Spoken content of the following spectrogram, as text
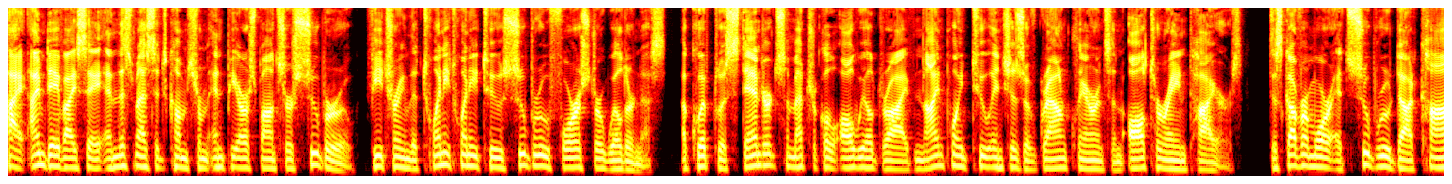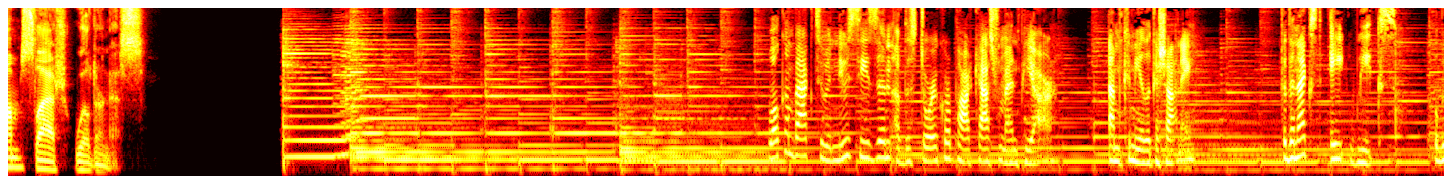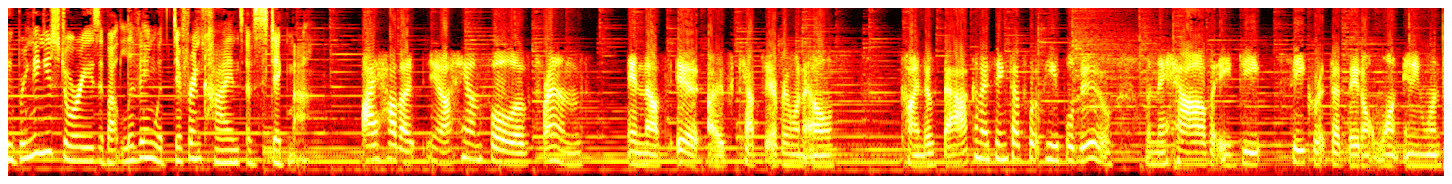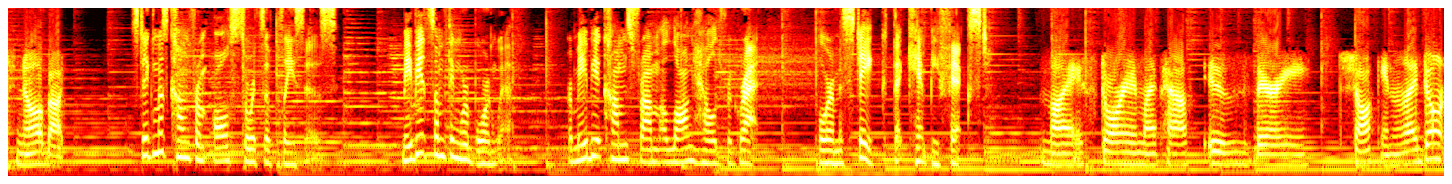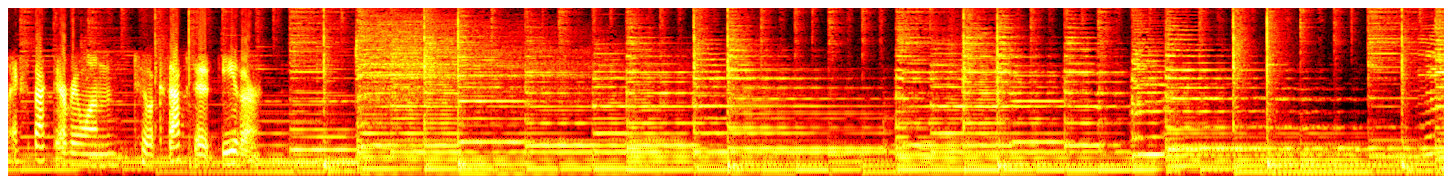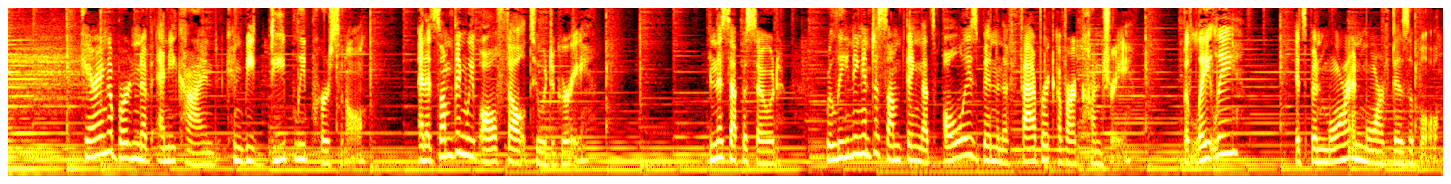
Hi, I'm Dave Isay, and this message comes from NPR sponsor Subaru, featuring the 2022 Subaru Forester Wilderness, equipped with standard symmetrical all-wheel drive, 9.2 inches of ground clearance, and all-terrain tires. Discover more at subaru.com/slash wilderness. Welcome back to a new season of the StoryCorps podcast from NPR. I'm Camila Kashani. For the next eight weeks, we'll be bringing you stories about living with different kinds of stigma. I have a you know handful of friends, and that's it. I've kept everyone else kind of back, and I think that's what people do when they have a deep secret that they don't want anyone to know about. Stigmas come from all sorts of places. Maybe it's something we're born with, or maybe it comes from a long held regret or a mistake that can't be fixed. My story and my past is very shocking, and I don't expect everyone to accept it either. Carrying a burden of any kind can be deeply personal, and it's something we've all felt to a degree. In this episode, we're leaning into something that's always been in the fabric of our country, but lately, it's been more and more visible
